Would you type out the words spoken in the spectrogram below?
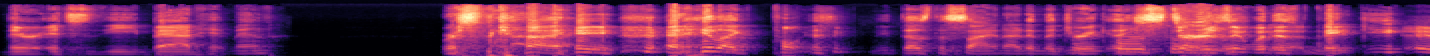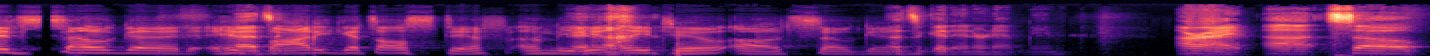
there it's the bad hitman. Where's the guy and he like points, he does the cyanide in the drink and he stirs it with good. his pinky. It's so good. His That's body a, gets all stiff immediately yeah. too. Oh, it's so good. That's a good internet meme. All right, uh, so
